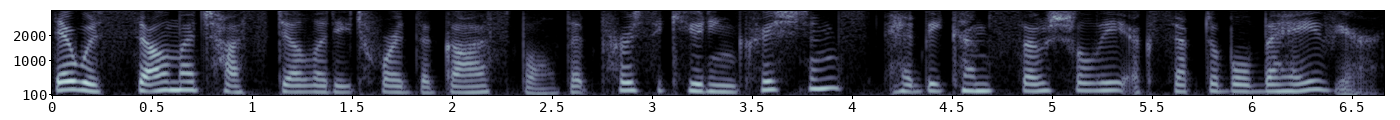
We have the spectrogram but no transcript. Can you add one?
There was so much hostility toward the gospel that persecuting Christians had become socially acceptable behavior.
